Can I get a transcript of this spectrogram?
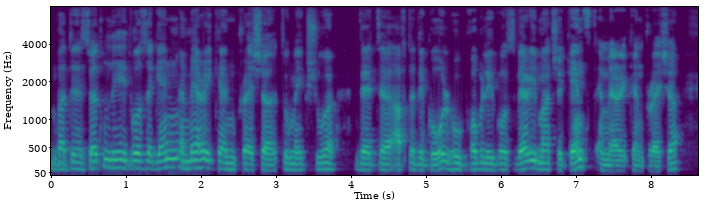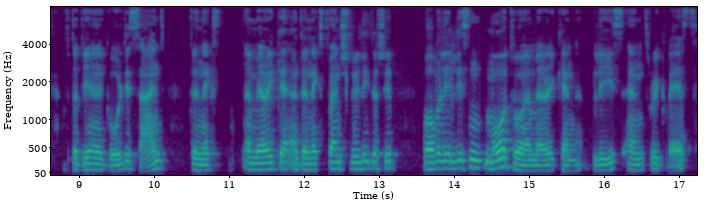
But uh, certainly it was again American pressure to make sure that uh, after de Gaulle, who probably was very much against American pressure, after de Gaulle designed, the next American and the next French leadership probably listened more to American pleas and requests.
